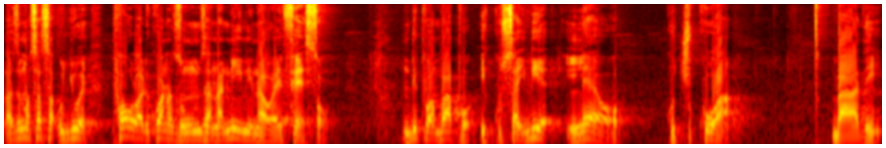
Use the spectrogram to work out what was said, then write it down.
lazima sasa ujue Paulo alikuwa anazungumza na nini na Waefeso, ndipo ambapo ikusaidie leo kuchukua baadhi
